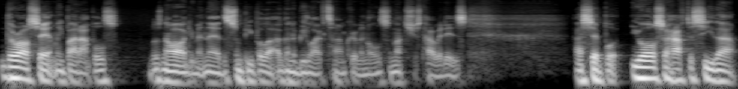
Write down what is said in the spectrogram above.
there are certainly bad apples. There's no argument there. There's some people that are going to be lifetime criminals, and that's just how it is. I said, but you also have to see that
